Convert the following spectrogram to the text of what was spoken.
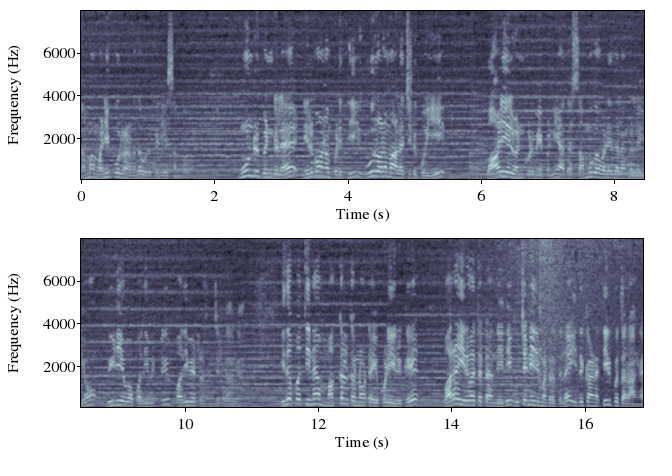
நம்ம மணிப்பூர்ல நடந்த ஒரு பெரிய சம்பவம். மூன்று பெண்களை நிர்வாணப்படுத்தி ஊர்வலமா அழைச்சிட்டு போய் பாலியல் வன்கொடுமை பண்ணி அதை சமூக வலைதளங்கள்லையும் வீடியோவை பதிவிட்டு பதிவேற்றம் செஞ்சிருக்காங்க. இதை பத்தின மக்கள் கண்ணோட்டம் எப்படி இருக்கு? வர இருபத்தெட்டாம் தேதி உச்சநீதிமன்றத்துல இதுக்கான தீர்ப்பு தர்றாங்க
